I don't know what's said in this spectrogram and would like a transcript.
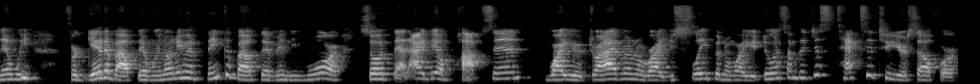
then we forget about them. We don't even think about them anymore. So if that idea pops in, while you're driving or while you're sleeping or while you're doing something, just text it to yourself or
